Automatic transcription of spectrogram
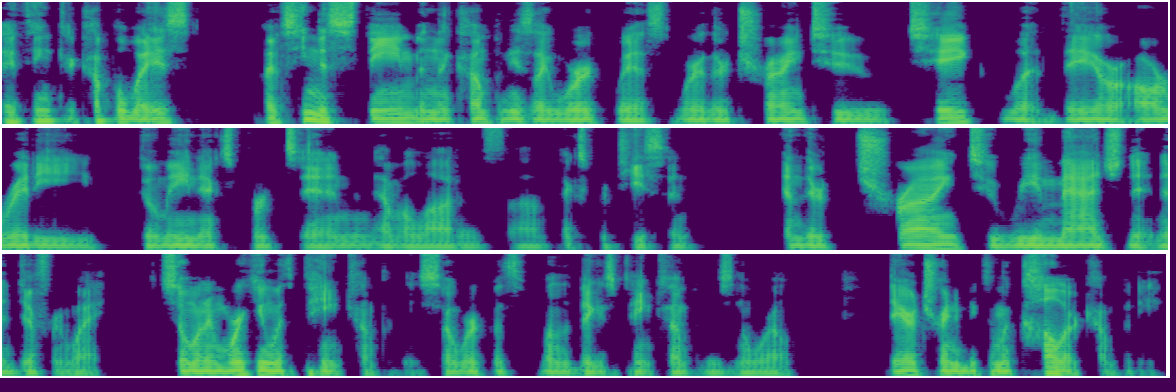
i think a couple ways I've seen this theme in the companies I work with where they're trying to take what they are already domain experts in and have a lot of um, expertise in, and they're trying to reimagine it in a different way. So when I'm working with paint companies, so I work with one of the biggest paint companies in the world. They're trying to become a color company.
